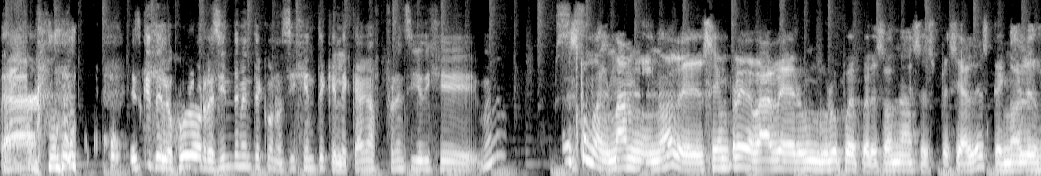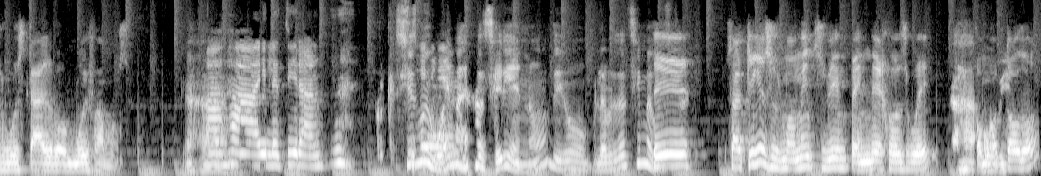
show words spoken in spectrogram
Ah, es que te lo juro, recientemente conocí gente que le caga a Friends y yo dije, bueno, Es como el mame, ¿no? De siempre va a haber un grupo de personas especiales que no les gusta algo muy famoso. ajá. Ajá, y le tiran. Porque sí es muy buena esa serie, ¿no? Digo, la verdad sí me gusta. Sí, o sea, tiene sus momentos bien pendejos, güey, Ajá, como obvio. todo,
